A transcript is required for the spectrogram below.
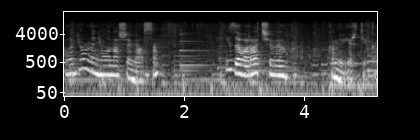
Кладем на него наше мясо и заворачиваем конвертиком.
